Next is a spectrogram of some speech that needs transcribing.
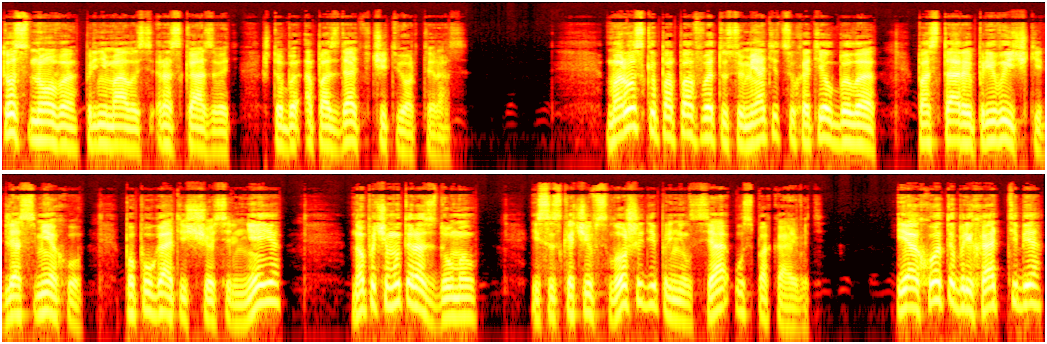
то снова принималась рассказывать, чтобы опоздать в четвертый раз. Морозко, попав в эту сумятицу, хотел было по старой привычке для смеху попугать еще сильнее, но почему-то раздумал и, соскочив с лошади, принялся успокаивать. — И охота брехать тебе?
